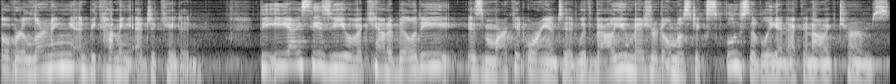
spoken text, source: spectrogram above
over learning and becoming educated. The EIC's view of accountability is market-oriented with value measured almost exclusively in economic terms.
